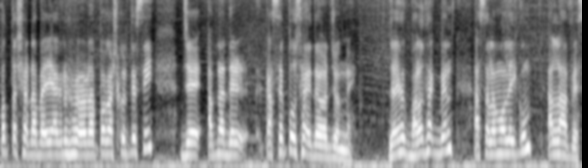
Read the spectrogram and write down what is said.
প্রত্যাশাটা বা এই আগ্রহটা প্রকাশ করতেছি যে আপনাদের কাছে পৌঁছায় দেওয়ার জন্যে। যাই হোক, ভালো থাকবেন, আসসালামু আলাইকুম, আল্লাহ হাফেজ।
